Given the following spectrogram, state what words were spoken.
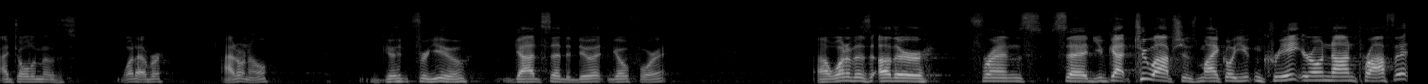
I told him it was whatever. I don't know. Good for you. God said to do it, go for it. Uh, one of his other friends said, You've got two options, Michael. You can create your own nonprofit,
